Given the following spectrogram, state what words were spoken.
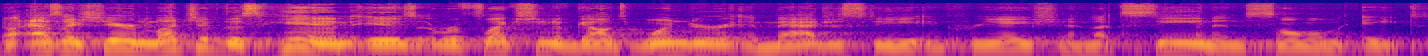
Now, as I shared, much of this hymn is a reflection of God's wonder and majesty in creation. That's seen in Psalm 8.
